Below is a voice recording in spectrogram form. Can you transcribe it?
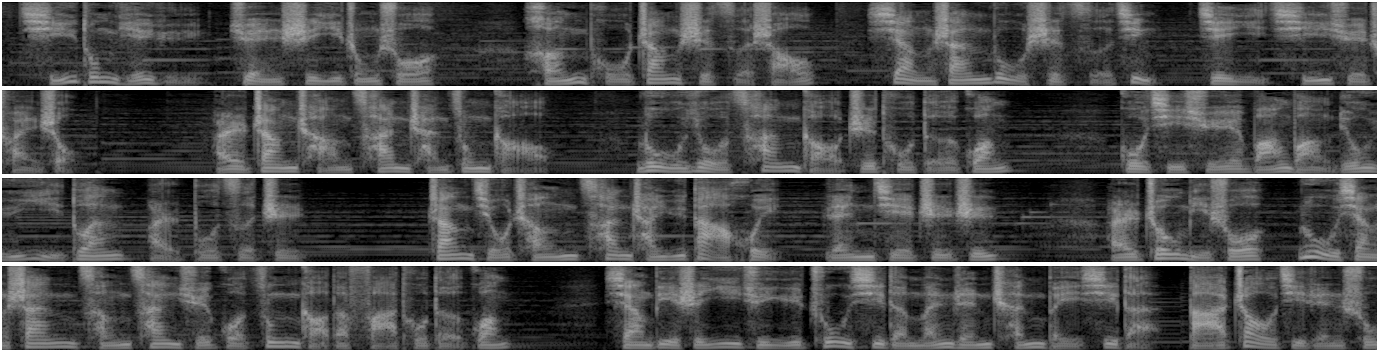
《齐东野语》卷十一中说：“横浦张氏子韶，象山陆氏子敬，皆以奇学传授，而张常参禅宗稿。”陆又参稿之徒德光，故其学往往流于异端而不自知。张九成参禅于大会，人皆知之。而周密说陆象山曾参学过宗稿的法图德光，想必是依据于朱熹的门人陈北溪的《答赵记人书》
